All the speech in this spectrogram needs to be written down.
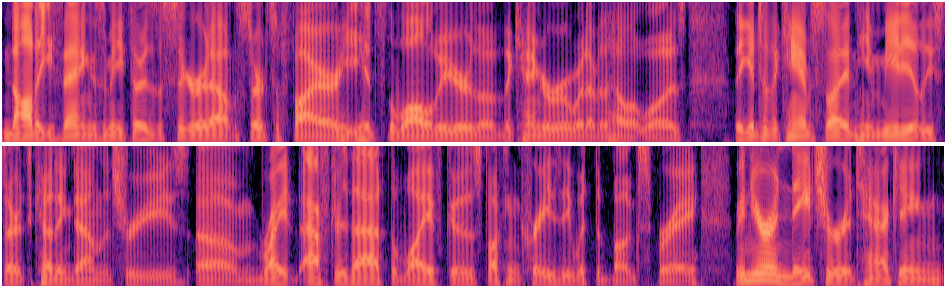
naughty things. I mean he throws the cigarette out and starts a fire. He hits the wallaby or the, the kangaroo or whatever the hell it was. They get to the campsite and he immediately starts cutting down the trees. Um, right after that the wife goes fucking crazy with the bug spray. I mean you're in nature attacking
